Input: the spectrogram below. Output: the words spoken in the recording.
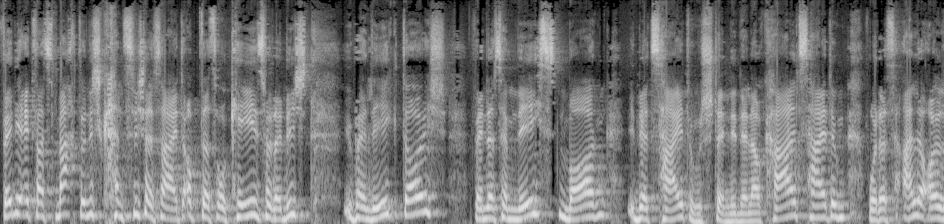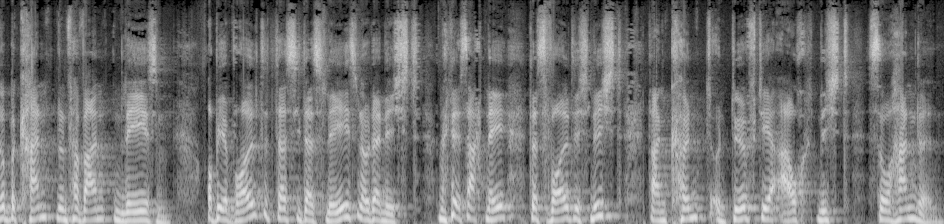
wenn ihr etwas macht und nicht ganz sicher seid, ob das okay ist oder nicht, überlegt euch, wenn das am nächsten Morgen in der Zeitung stände, in der Lokalzeitung, wo das alle eure Bekannten und Verwandten lesen, ob ihr wolltet, dass sie das lesen oder nicht. Und wenn ihr sagt, nee, das wollte ich nicht, dann könnt und dürft ihr auch nicht so handeln.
